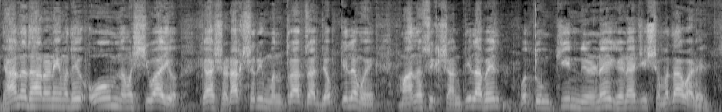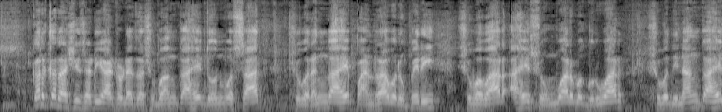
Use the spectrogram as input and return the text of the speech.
ध्यानधारणेमध्ये ओम नम शिवाय या षडाक्षरी मंत्राचा जप केल्यामुळे मानसिक शांती लाभेल व तुमची निर्णय घेण्याची क्षमता वाढेल. कर्क राशीसाठी या आठवड्याचा शुभ अंक आहे. दोन व सात शुभ रंग आहे. पांढरा व रुपेरी शुभ वार आहे. सोमवार व गुरुवार शुभ दिनांक आहेत.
